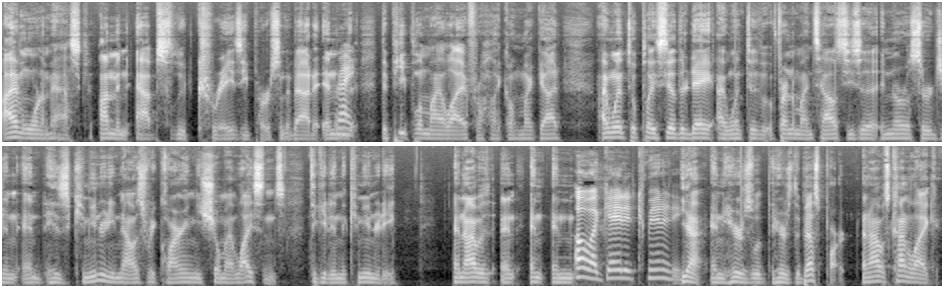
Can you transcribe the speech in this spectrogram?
i haven't worn a mask. I'm an absolute crazy person about it. And Right. the, the people in my life are like oh my god. I went to a place the other day. I went to a friend of mine's house. He's a, a neurosurgeon and his community now is requiring me show my license to get in the community and i was and and and Oh, a gated community. yeah, and here's what here's the best part. And I was kind of like,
